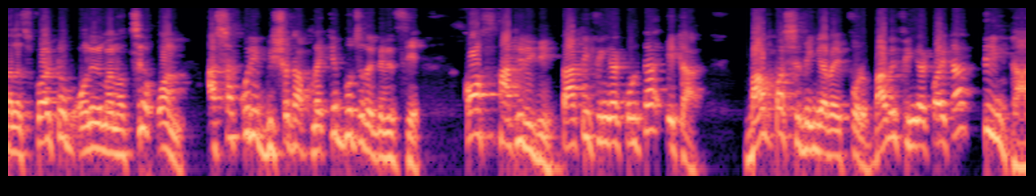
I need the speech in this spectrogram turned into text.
তাহলে স্কোয়ার টপ ওয়ানের মান হচ্ছে ওয়ান আশা করি বিষয়টা আপনাকে বুঝতে পেরেছি। Cos thirty degree thirty finger কোনটা? এটা। বাম পাশে ফিঙ্গার বাই ফোর বামে ফিঙ্গার কয়টা? তিনটা।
